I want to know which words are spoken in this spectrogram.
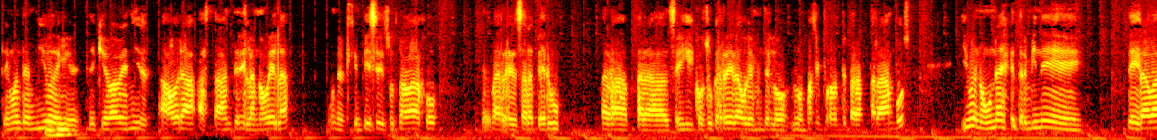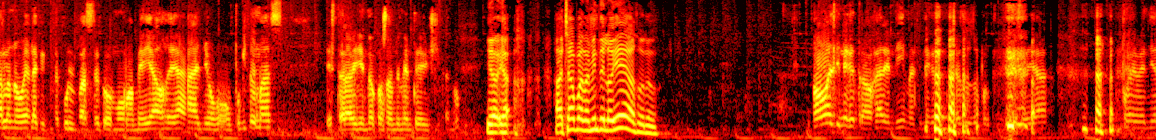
Tengo entendido de, Ujú. que, de que va a venir ahora hasta antes de la novela, una vez que empiece su trabajo, va a regresar a Perú para, para seguir con su carrera, obviamente lo, lo más importante para, para ambos. Y bueno, una vez que termine de grabar la novela, que calculo va a ser como a mediados de año o un poquito más, estará viniendo constantemente de visita, ¿no? ¿Y a, y a- a Chapa también te lo llevas o no? No, él tiene que trabajar en Lima, tiene que aprovechar sus oportunidades allá. Puede venir,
